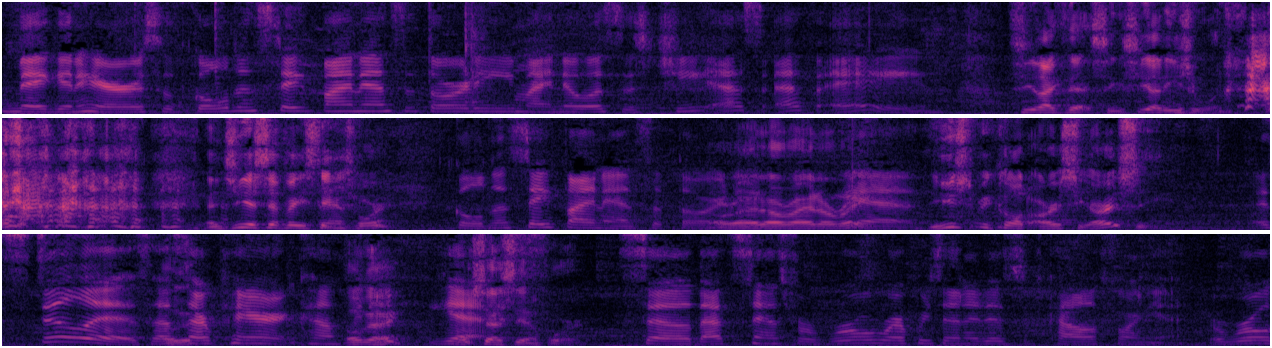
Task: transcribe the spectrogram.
Megan Harris with Golden State Finance Authority. You might know us as GSFA. See, like that. See, see, got an easy one. and GSFA stands for? Golden State Finance Authority. All right, all right, all right. Yes. It used to be called RCRC. It still is. That's Okay. our parent company. Okay. Yes. What's that stand for? So that stands for Rural Representatives of California, or Rural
